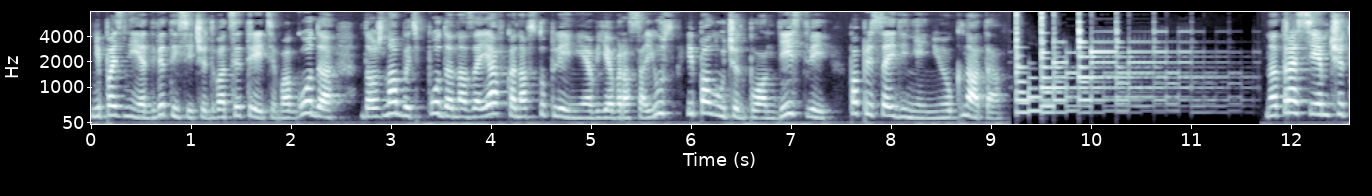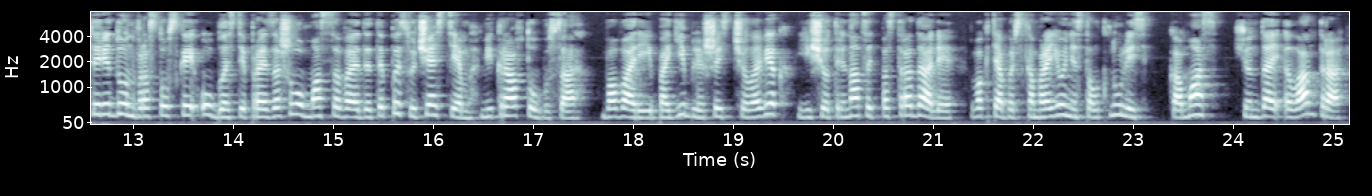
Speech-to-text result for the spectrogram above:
не позднее 2023 года должна быть подана заявка на вступление в Евросоюз и получен план действий по присоединению к НАТО. На трассе М4 Дон в Ростовской области произошло массовое ДТП с участием микроавтобуса. В аварии погибли 6 человек, еще 13 пострадали. В Октябрьском районе столкнулись КАМАЗ, Hyundai Elantra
